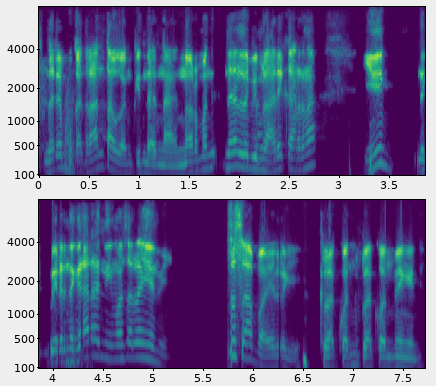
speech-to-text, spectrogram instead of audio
sebenarnya bukan rantau kan pindah. Nah, Norman ini lebih menarik karena ini neg- beda negara nih masalahnya nih. Terus apa ya lagi kelakuan-kelakuan yang ini?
